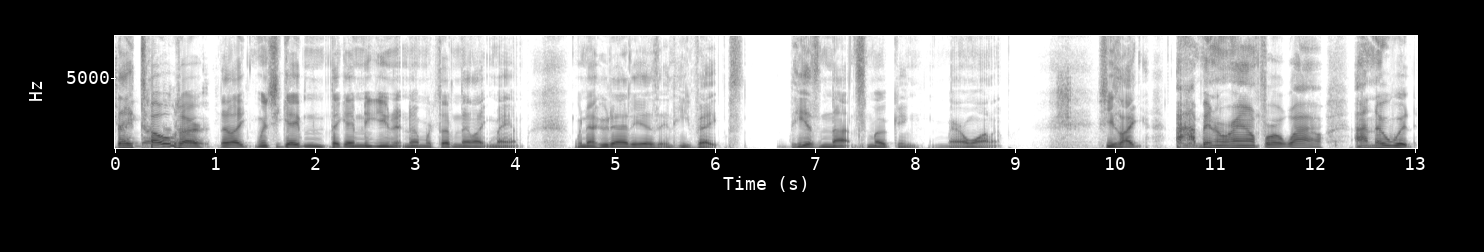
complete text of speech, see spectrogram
they told her they're like when she gave them they gave him the unit number and stuff and they're like ma'am we know who that is and he vapes he is not smoking marijuana she's like i've been around for a while i know what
